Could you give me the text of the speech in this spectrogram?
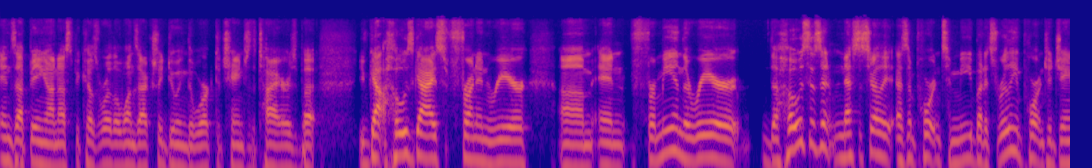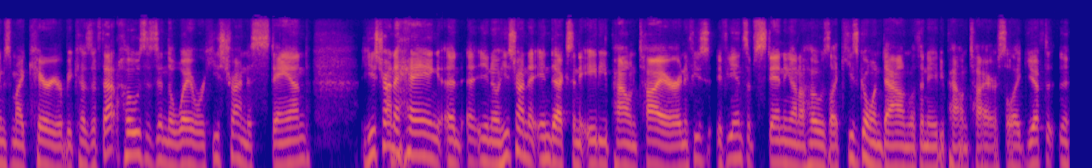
ends up being on us because we're the ones actually doing the work to change the tires. But you've got hose guys front and rear. Um, and for me in the rear, the hose isn't necessarily as important to me, but it's really important to James, my carrier, because if that hose is in the way where he's trying to stand, he's trying to hang an, you know he's trying to index an 80 pound tire and if he's if he ends up standing on a hose like he's going down with an 80 pound tire. So like you have to you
